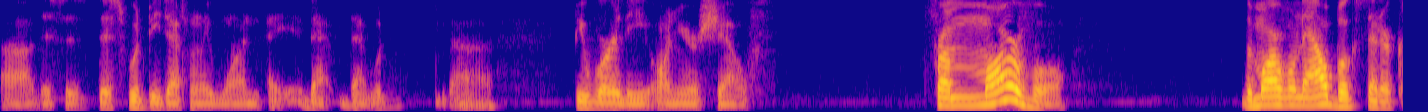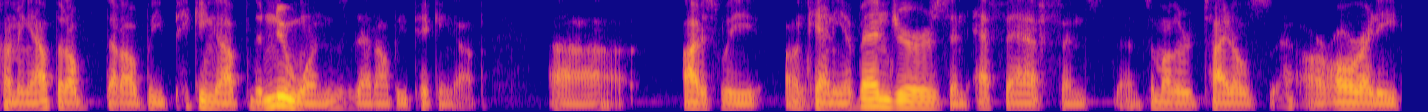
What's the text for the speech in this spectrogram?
uh, this is this would be definitely one uh, that that would uh, be worthy on your shelf. From Marvel, the Marvel Now books that are coming out that I'll that I'll be picking up, the new ones that I'll be picking up. Uh, obviously, Uncanny Avengers and FF and, and some other titles are already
